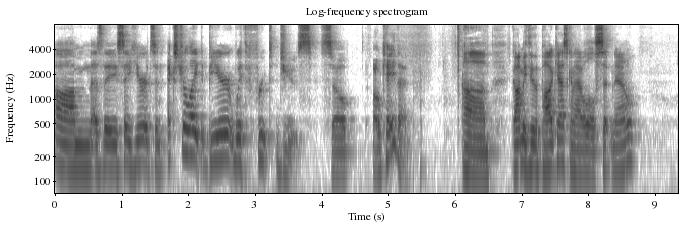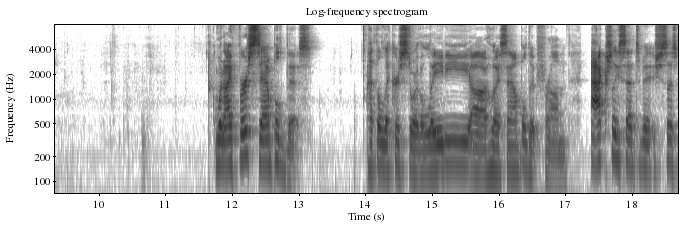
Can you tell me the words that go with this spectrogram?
Um, as they say here, it's an extra light beer with fruit juice. So okay then. Um, got me through the podcast. Gonna have a little sip now when I first sampled this at the liquor store, the lady uh, who I sampled it from actually said to me, she says,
